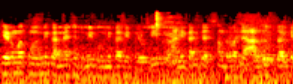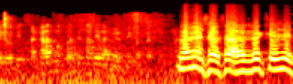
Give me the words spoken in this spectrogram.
फेरमत मोजणी करण्याची तुम्ही भूमिका घेतली होती अनेकांनी त्याच्या संदर्भातले अर्ज सुद्धा केले होते. सकारात्मक प्रतिसाद याला मिळते का प्रश्न बघायचं आता अर्ज केलेत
